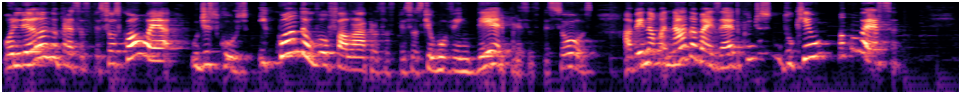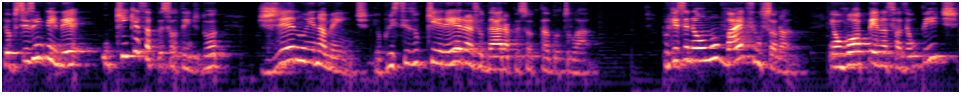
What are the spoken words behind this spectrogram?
olhando para essas pessoas, qual é o discurso? E quando eu vou falar para essas pessoas que eu vou vender para essas pessoas, a venda nada mais é do que, um, do que uma conversa. Eu preciso entender o que, que essa pessoa tem de dor genuinamente. Eu preciso querer ajudar a pessoa que está do outro lado. Porque senão não vai funcionar. Eu vou apenas fazer um pitch,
